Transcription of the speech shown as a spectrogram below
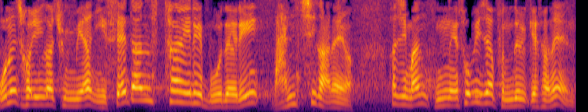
오늘 저희가 준비한 이 세단 스타일의 모델이 많지가 않아요. 하지만 국내 소비자분들께서는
